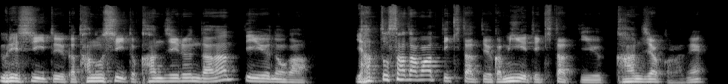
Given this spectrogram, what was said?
嬉しいというか楽しいと感じるんだなっていうのが、やっと定まってきたっていうか見えてきたっていう感じやからね。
